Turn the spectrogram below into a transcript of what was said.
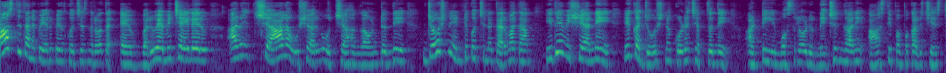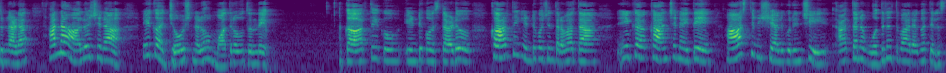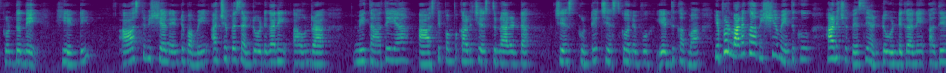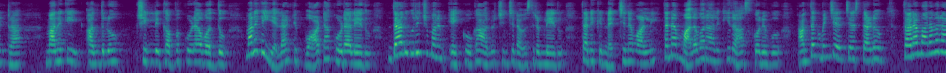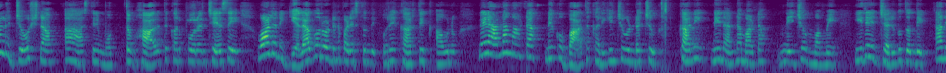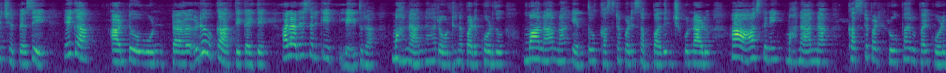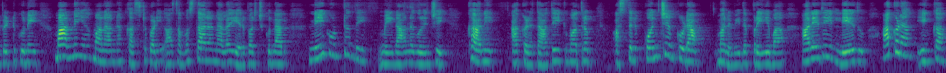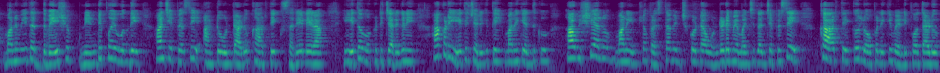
ఆస్తి తన పేరు పేరుకు వచ్చేసిన తర్వాత ఎవ్వరూ ఏమీ చేయలేరు అని చాలా హుషారుగా ఉత్సాహంగా ఉంటుంది. జోష్ణ ఇంటికి వచ్చిన తర్వాత ఇదే విషయాన్ని ఇక జోష్ణ కూడా చెప్తుంది. అంటే ఈ ముసలోడు నిజంగానే ఆస్తి పంపకాలు చేస్తున్నాడా అన్న ఆలోచన ఇక జోష్నలో మొదలవుతుంది. కార్తీక్ ఇంటికి వస్తాడు కార్తీక్ ఇంటికి వచ్చిన తర్వాత ఇక కాంచన్ అయితే ఆస్తి విషయాల గురించి తన వదిన ద్వారాగా తెలుసుకుంటుంది. ఏంటి? ఆస్తి విషయాలు ఏంటి మమ్మీ? అని చెప్పేసి అంటూ ఉండగానే అవునరా మీ తాతయ్య ఆస్తి పంపకాలు చేస్తున్నారంట. చేసుకుంటే చేసుకోనివ్వు. ఎందుకమ్మా? ఇప్పుడు మనకు ఆ విషయం ఎందుకు? అని చెప్పేసి అంటూ ఉండగానే అదేంట్రా? మనకి అందులో చిల్లి కవ్వ కూడా వద్దు. మనకి ఎలాంటి వాటా కూడా లేదు. దాని గురించి మనం ఎక్కువగా ఆలోచించిన అవసరం లేదు. తనకి నచ్చిన వాళ్ళని తన మనవరాలకి రాసుకోనివ్వు. అంతకుమించి ఏం చేస్తాడు? తన మనవరాలు జోష్న ఆ ఆస్తిని మొత్తం హారతి కర్పూరం చేసి వాళ్ళని ఎలాగో రోడ్డున పడేస్తుంది. ఒరే కార్తీక్ అవును. నేను అన్న మాట నీకు బాధ కలిగించి ఉండొచ్చు కానీ నేను అన్న మాట నిజం మమ్మీ. ఇదే జరుగుతుంది అని చెప్పేసి ఇక అంటూ ఉంటాడు కార్తీక్ అయితే. అలా అనేసరికి లేదురా మా నాన్న రోడ్డున పడకూడదు. మా నాన్న ఎంతో కష్టపడి సంపాదించుకున్నాడు. ఆ ఆస్తిని మా నాన్న కష్టపడి రూపాయి రూపాయి కూడబెట్టుకుని మా అన్నయ్య మా నాన్న కష్టపడి ఆ సంస్థానాన్ని అలా ఏర్పరచుకున్నారు. నీకుంటుంది మీ నాన్న గురించి కానీ అక్కడ తాతయ్యకి మాత్రం అస్సలు కొంచెం కూడా మన మీద ప్రేమ అనేది లేదు. అక్కడ ఇంకా మన మీద ద్వేషం నిండిపోయి ఉంది అని చెప్పేసి అంటూ ఉంటాడు కార్తీక్. సరేలేరా ఏదో ఒకటి జరగని అక్కడ ఏది జరిగితే మనకెందుకు? ఆ విషయాలు మన ఇంట్లో ప్రస్తావించకుండా ఉండడమే మంచిదని చెప్పేసి కార్తీక్ లోపలికి వెళ్ళిపోతాడు.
